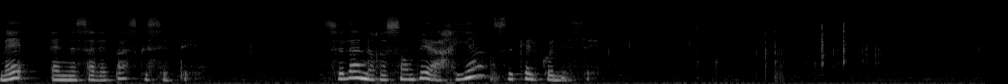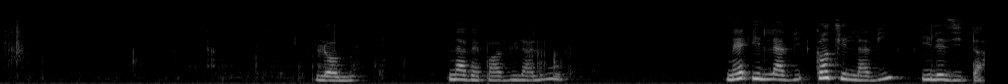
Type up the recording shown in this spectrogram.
Mais elle ne savait pas ce que c'était. Cela ne ressemblait à rien de ce qu'elle connaissait. L'homme n'avait pas vu la louve. Mais il la vit, quand il la vit, il hésita.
